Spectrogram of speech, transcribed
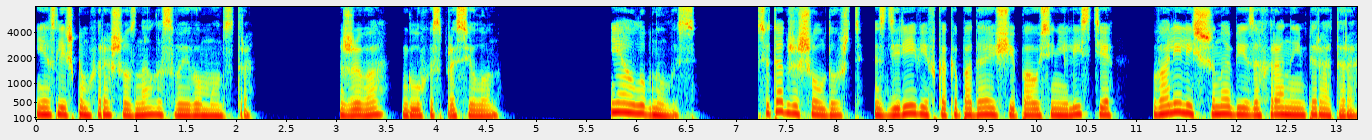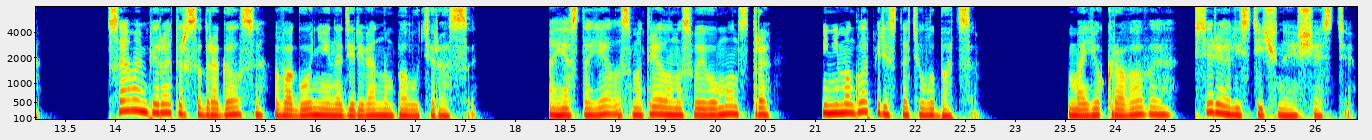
Я слишком хорошо знала своего монстра. «Жива?» — глухо спросил он. Я улыбнулась. Все так же шел дождь. С деревьев, как опадающие по осени листья, валились шиноби из охраны императора. Сам император содрогался в агонии на деревянном полу террасы. А я стояла, смотрела на своего монстра и не могла перестать улыбаться. Мое кровавое, сюрреалистичное счастье.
